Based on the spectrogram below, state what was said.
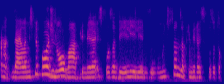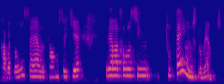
Ah, daí ela me explicou de novo: ah, a primeira esposa dele, ele viveu muitos anos, a primeira esposa tocava violoncelo e tal, não sei o quê. E ela falou assim: Tu tem um instrumento?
